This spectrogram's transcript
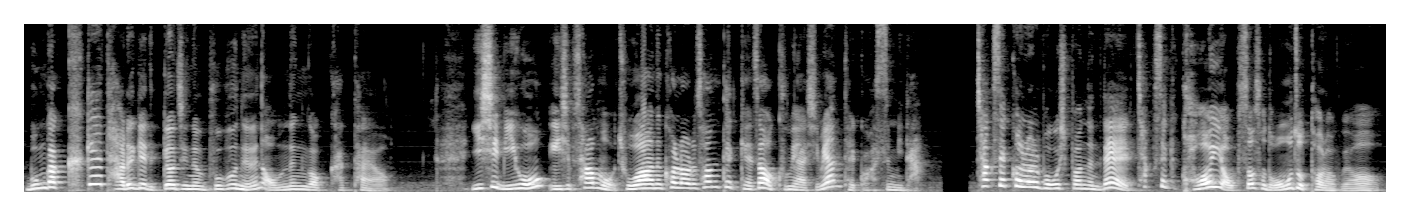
뭔가 크게 다르게 느껴지는 부분은 없는 것 같아요. 22호, 23호 좋아하는 컬러를 선택해서 구매하시면 될 것 같습니다. 착색 컬러를 보고 싶었는데 착색이 거의 없어서 너무 좋더라고요.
